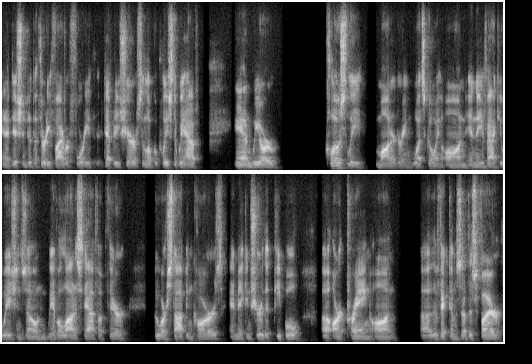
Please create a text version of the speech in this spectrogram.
in addition to the thirty-five or forty deputy sheriffs and local police that we have. And we are closely monitoring what's going on in the evacuation zone. We have a lot of staff up there who are stopping cars and making sure that people uh, aren't preying on uh, the victims of this fire.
